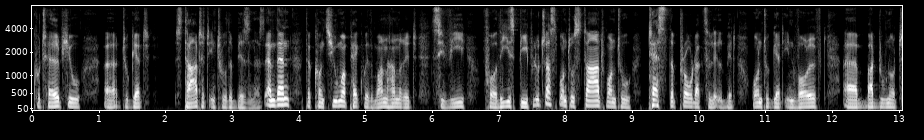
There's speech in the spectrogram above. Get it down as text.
could help you uh, to get started into the business. And then the consumer pack with 100 CV for these people who just want to start, want to test the products a little bit, want to get involved, uh, but do not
